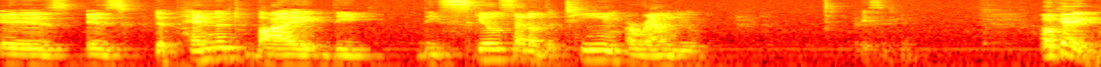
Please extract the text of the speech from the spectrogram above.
is is dependent by the the skill set of the team around you basically. Okay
